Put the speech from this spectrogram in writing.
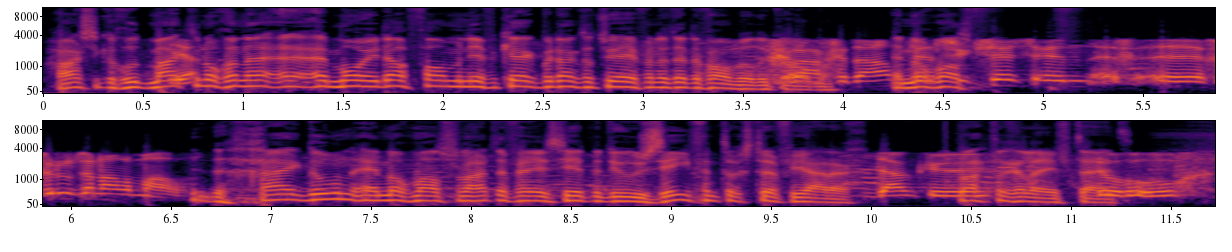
Hartstikke goed. Maak Ja. er nog een, een, mooie dag van. Meneer Verkerk, bedankt dat u even aan de telefoon wilde komen. Graag gedaan. En nogmaals, succes en uh, groet aan allemaal. dat ga ik doen. En nogmaals van harte gefeliciteerd met uw 70ste verjaardag. Dank u. Prachtige leeftijd. Doeg.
